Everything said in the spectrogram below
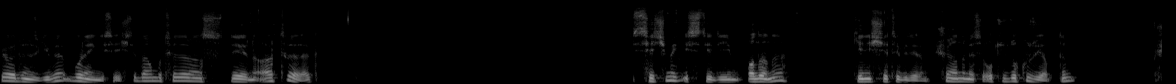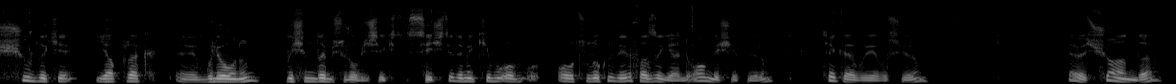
Gördüğünüz gibi bu rengi seçti. Ben bu tolerans değerini artırarak seçmek istediğim alanı genişletebilirim. Şu anda mesela 39 yaptım. Şuradaki yaprak bloğunun dışında bir sürü obje seçti. Demek ki bu o 39 değeri fazla geldi. 15 yapıyorum. Tekrar buraya basıyorum. Evet şu anda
